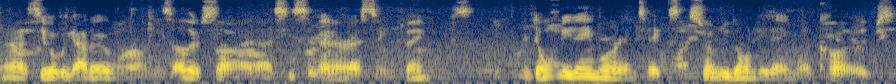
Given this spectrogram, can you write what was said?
Let's see what we got over on this other side. I see some interesting things. I don't need any more intakes. I certainly don't need any more carbs.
